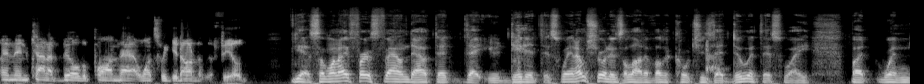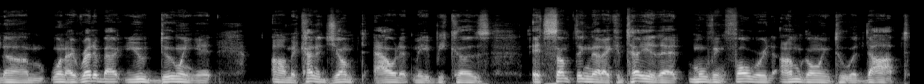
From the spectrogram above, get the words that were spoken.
and then kind of build upon that once we get onto the field. Yeah, so when I first found out that that you did it this way, and I'm sure there's a lot of other coaches that do it this way, but when um, when I read about you doing it, um, it kind of jumped out at me because it's something that I can tell you that moving forward, I'm going to adopt.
